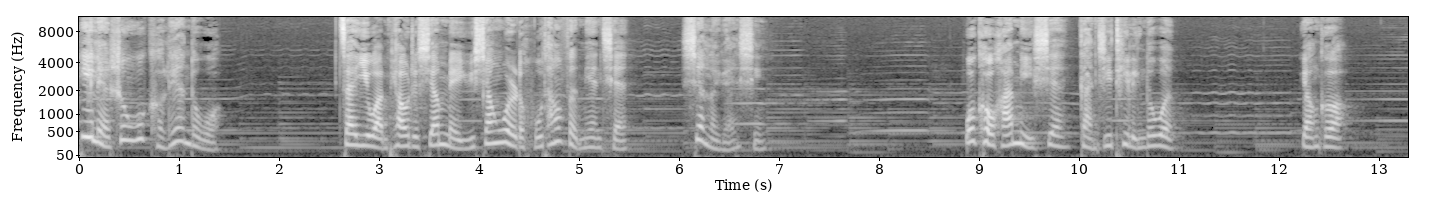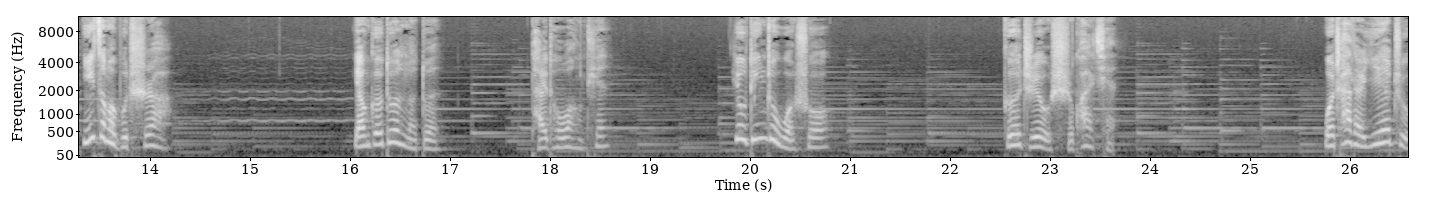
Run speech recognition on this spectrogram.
一脸生无可恋的我，在一碗飘着鲜美鱼香味的糊汤粉面前，现了原形。我口含米线，感激涕零的问：“杨哥，你怎么不吃啊？”杨哥顿了顿，抬头望天，又盯着我说：“哥只有十块钱。”我差点噎住，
